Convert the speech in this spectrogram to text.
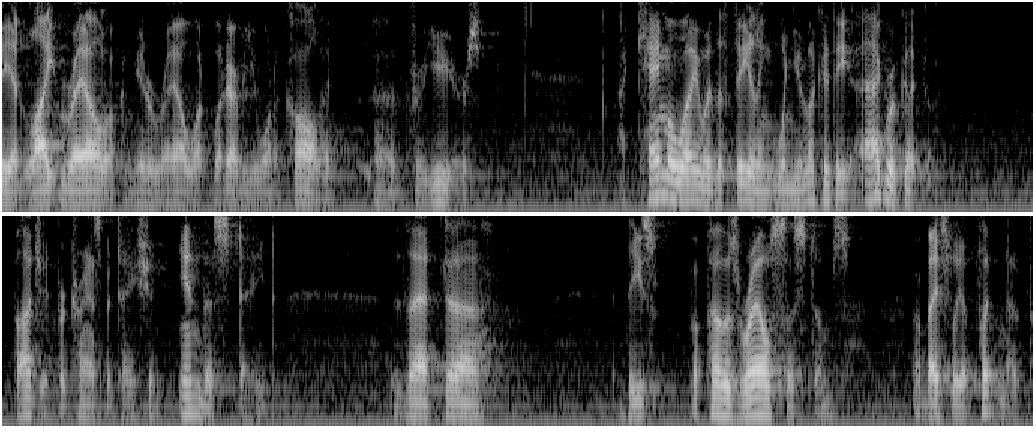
be it light rail or commuter rail, what- whatever you want to call it, uh, for years. I came away with the feeling, when you look at the aggregate budget for transportation in the state, that uh, these proposed rail systems are basically a footnote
